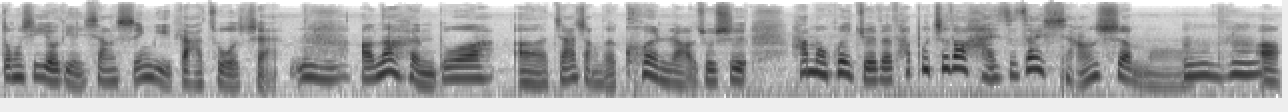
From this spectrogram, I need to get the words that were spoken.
东西有点像心理大作战。嗯，啊，那很多呃家长的困扰就是他们会觉得他不知道孩子在想什么。嗯哼，哦。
